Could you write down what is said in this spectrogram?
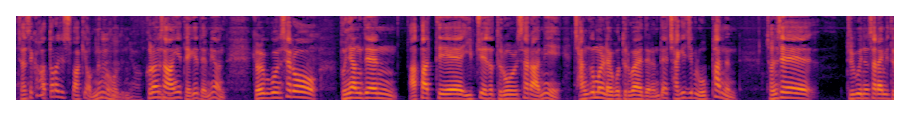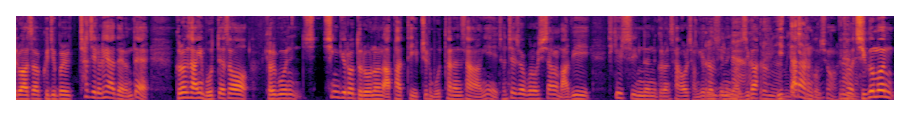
전세가가 떨어질 수밖에 없는 거거든요. 그런 상황이 되게 되면 결국은 새로 분양된 아파트에 입주해서 들어올 사람이 잔금을 내고 들어와야 되는데 자기 집을 못 받는 전세 들고 있는 사람이 들어와서 그 집을 차지를 해야 되는데 그런 상황이 못 돼서 결국은 신규로 들어오는 아파트 입주를 못하는 상황이 전체적으로 시장을 마비시킬 수 있는 그런 상황으로 전개될 수 있는? 여지가 있다라는. 거죠. 그래서 네네. 지금은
